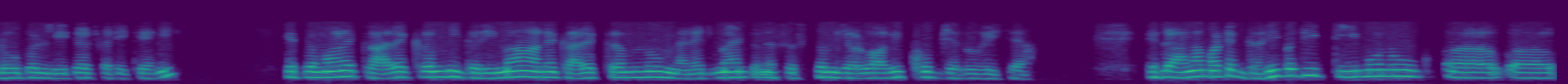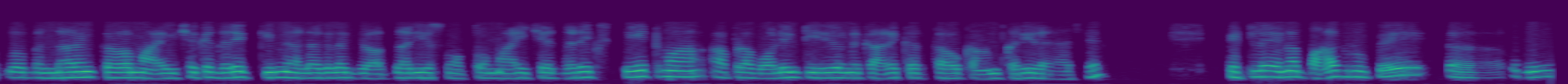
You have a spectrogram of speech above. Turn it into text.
ગ્લોબલ લીડર તરીકેની, એ પ્રમાણે કાર્યક્રમની ગરિમા અને કાર્યક્રમનું મેનેજમેન્ટ અને સિસ્ટમ જળવાવી ખૂબ જરૂરી છે. એટલે આના માટે ઘણી બધી ટીમોનું બંધારણ કરવામાં આવ્યું છે કે દરેક ટીમને અલગ અલગ જવાબદારીઓ સોંપવામાં આવી છે. દરેક સ્ટેટમાં આપણા વોલેન્ટિયરો અને કાર્યકર્તાઓ કામ કરી રહ્યા છે. એટલે એના ભાગરૂપે હું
